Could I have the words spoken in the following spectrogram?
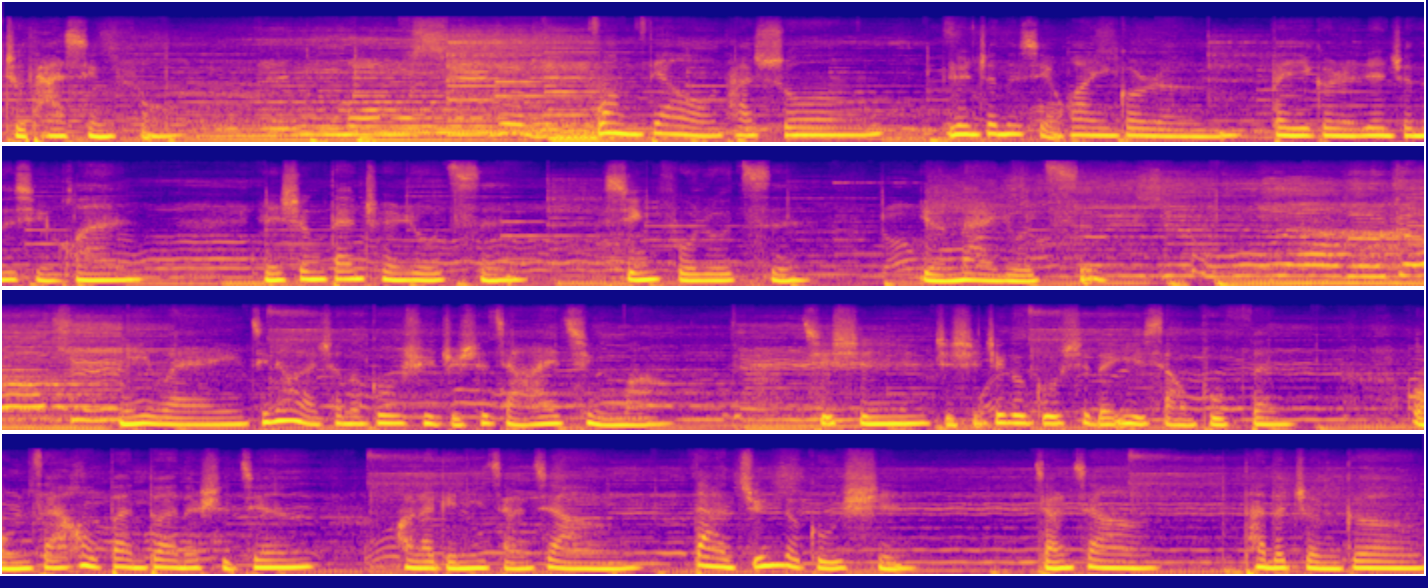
祝他幸福。忘掉他说，认真的喜欢一个人，被一个人认真的喜欢，人生单纯如此，幸福如此。原来如此，今天晚上的故事只是讲爱情吗？其实只是这个故事的预想部分。我们在后半段的时间会来给你讲讲大军的故事，讲讲他的整个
